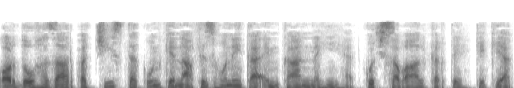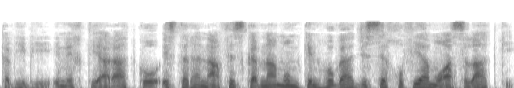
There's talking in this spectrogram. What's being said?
और 2025 तक उनके नाफिज होने का इम्कान नहीं है। कुछ सवाल करते हैं कि क्या कभी भी इन इख्तियार को इस तरह नाफिज करना मुमकिन होगा जिससे खुफिया मवासलात की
